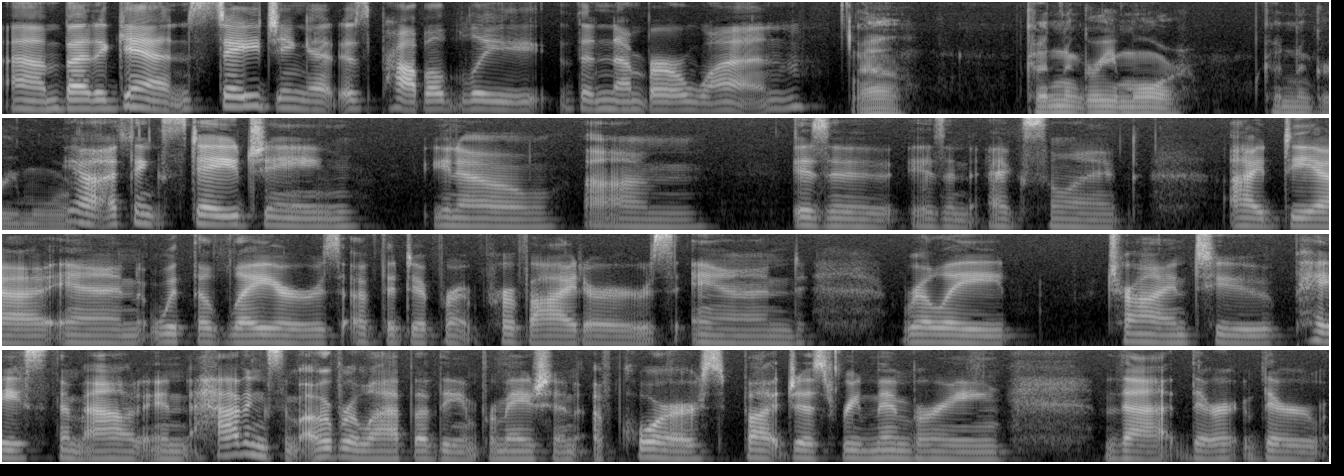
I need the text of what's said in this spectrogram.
Um, but again, staging it is probably the number one. Oh, couldn't agree more. Couldn't agree more. Yeah, I think staging you know, um, is a is an excellent idea, and with the layers of the different providers and really trying to pace them out and having some overlap of the information, of course, but just remembering that they're they're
